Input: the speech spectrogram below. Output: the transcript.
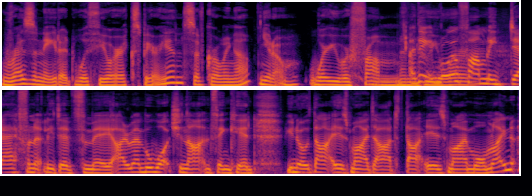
resonated with your experience of growing up, you know, where you were from. I think Royle were. Family definitely did for me. I remember watching that and thinking, you know, that is my dad, that is my mom. Like,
